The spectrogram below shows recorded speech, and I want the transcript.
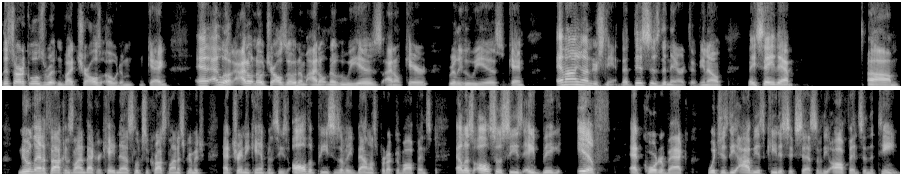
this article is written by Charles Odum. Okay. And, and look, I don't know Charles Odum. I don't know who he is. I don't care really who he is. Okay. And I understand that this is the narrative. You know, they say that um, new Atlanta Falcons linebacker Kaden Elliss looks across the line of scrimmage at training camp and sees all the pieces of a balanced, productive offense. Elliss also sees a big if at quarterback, which is the obvious key to success of the offense and the team.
